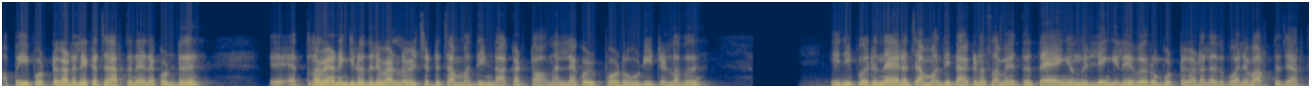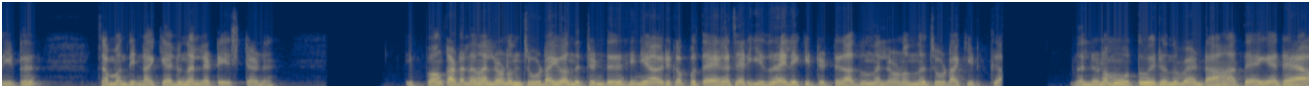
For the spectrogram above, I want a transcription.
അപ്പോൾ ഈ പൊട്ടുകടലയൊക്കെ ചേർത്തതിനെ കൊണ്ട് എത്ര വേണമെങ്കിലും ഇതിൽ വെള്ളം ഒഴിച്ചിട്ട് ചമ്മന്തി ഉണ്ടാക്കാം കേട്ടോ നല്ല കൊഴുപ്പോട് കൂടിയിട്ടുള്ളത്. ഇനിയിപ്പോൾ ഒരു നേരം ചമ്മന്തി ഉണ്ടാക്കുന്ന സമയത്ത് തേങ്ങയൊന്നും ഇല്ലെങ്കിൽ വെറും പൊട്ടുകടല അതുപോലെ വറുത്ത് ചേർത്തിയിട്ട് ചമ്മന്തി ഉണ്ടാക്കിയാലും നല്ല ടേസ്റ്റാണ് ഇപ്പം കടല നല്ലോണം ചൂടായി വന്നിട്ടുണ്ട്. ഇനി ആ ഒരു കപ്പ് തേങ്ങ ചരിയത് അതിലേക്ക് ഇട്ടിട്ട് അതും നല്ലോണം ഒന്ന് ചൂടാക്കി എടുക്കുക. നല്ലോണം മൂത്ത് വരുമൊന്നും വേണ്ട. ആ തേങ്ങേന്റെ ആ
